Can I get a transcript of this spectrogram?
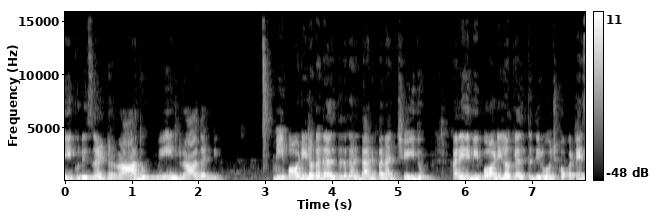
మీకు రిజల్ట్ రాదు మెయిన్ రాదండి. మీ బాడీలోకి అది వెళ్తుంది కానీ దాని పని అది చేయదు. కానీ ఇది మీ బాడీలోకి వెళ్తుంది రోజుకి ఒకటి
